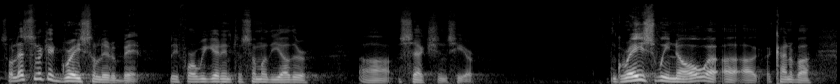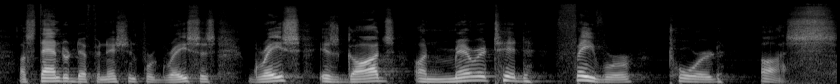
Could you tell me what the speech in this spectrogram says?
So let's look at grace a little bit before we get into some of the other uh, sections here. Grace, we know, a, a, a kind of a, a standard definition for grace is grace is God's unmerited favor toward us.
